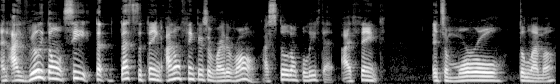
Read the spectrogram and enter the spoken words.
and I really don't see that. That's the thing. I don't think there's a right or wrong. I still don't believe that. I think it's a moral dilemma,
